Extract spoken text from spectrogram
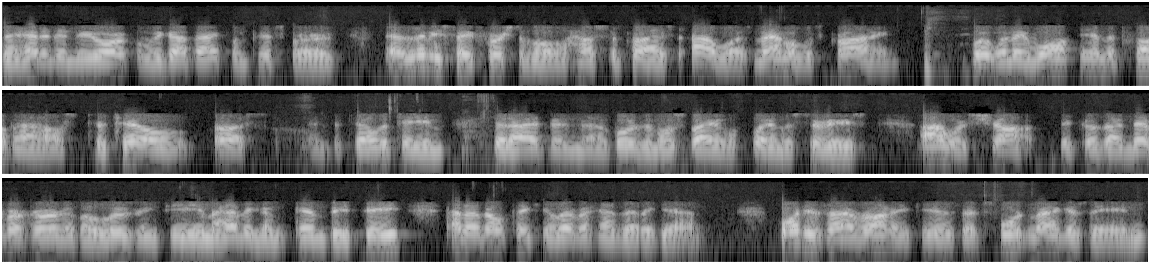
They had it in New York when we got back from Pittsburgh. And let me say, first of all, how surprised I was. Mantle was crying but when they walked in the clubhouse to tell us and to tell the team that I had been uh, voted the most valuable player in the series, I was shocked because I'd never heard of a losing team having an MVP, and I don't think you'll ever have that again. What is ironic is that Sport Magazine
